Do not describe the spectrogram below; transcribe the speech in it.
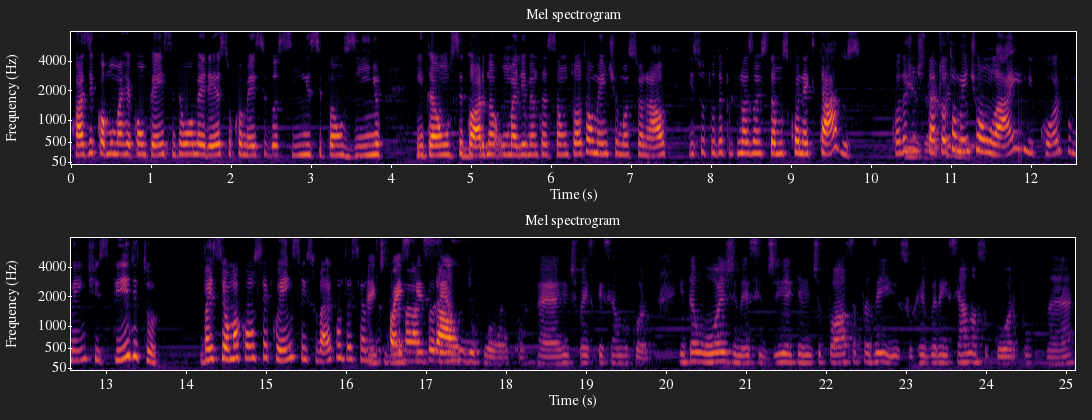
quase como uma recompensa, então eu mereço comer esse docinho, esse pãozinho. Então se uhum. torna uma alimentação totalmente emocional. Isso tudo é porque nós não estamos conectados quando a gente está totalmente online, corpo, mente e espírito, vai ser uma consequência, isso vai acontecendo de forma natural. do corpo. É, a gente vai esquecendo do corpo. Então, hoje, nesse dia, que a gente possa fazer isso, reverenciar nosso corpo, né?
